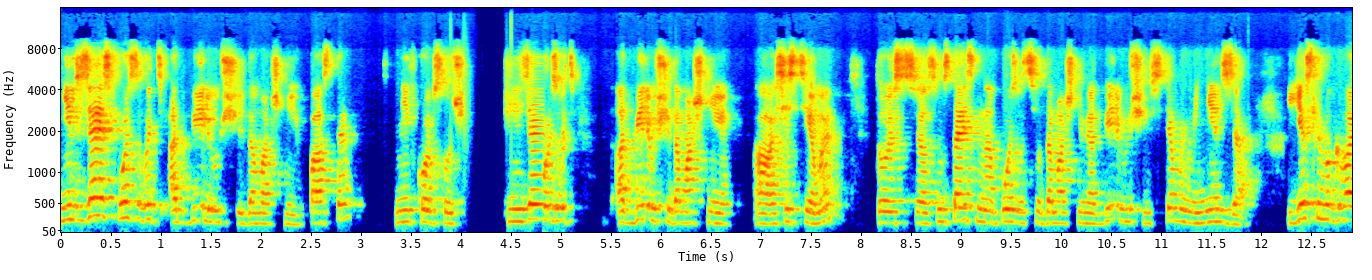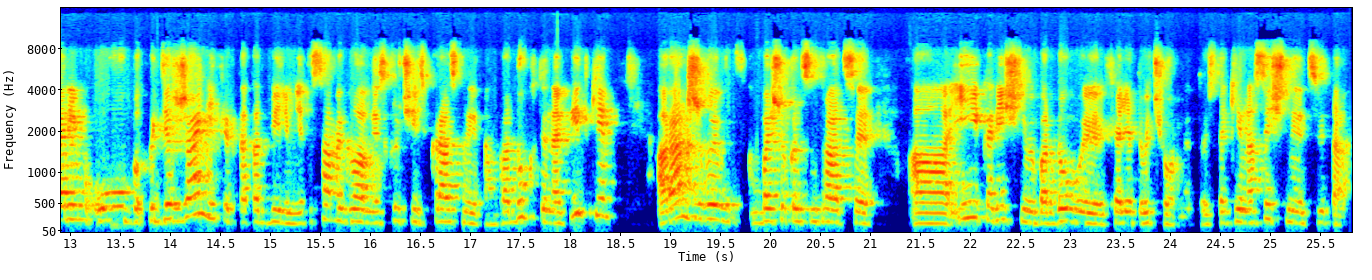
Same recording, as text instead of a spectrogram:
Нельзя использовать отбеливающие домашние пасты, ни в коем случае. Нельзя использовать отбеливающие домашние а, системы, то есть а, самостоятельно пользоваться домашними отбеливающими системами нельзя. Если мы говорим об поддержании эффекта от отбеливания, это самое главное, исключить красные там, продукты, напитки, оранжевые в большой концентрации – а, и коричневый, бордовый, фиолетовый, черный. То есть такие насыщенные цвета.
